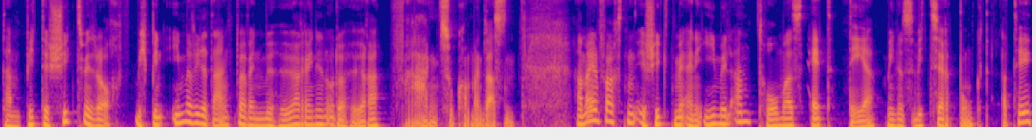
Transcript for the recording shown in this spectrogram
dann bitte schickt mir doch. Ich bin immer wieder dankbar, wenn mir Hörerinnen oder Hörer Fragen zukommen lassen. Am einfachsten, ihr schickt mir eine E-Mail an thomas.der-witzer.at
